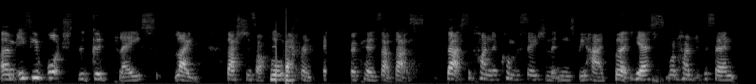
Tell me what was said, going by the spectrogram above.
Um, if you watch The Good Place, like that's just a whole Yeah. different thing because that that's that's the kind of conversation that needs to be had. But yes, one hundred percent.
